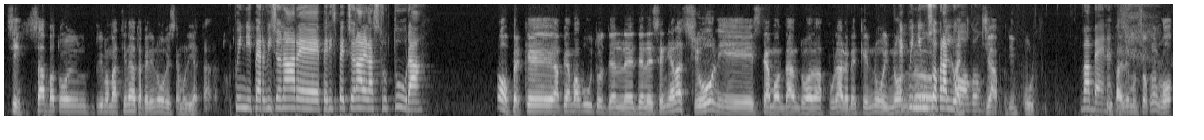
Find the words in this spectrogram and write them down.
Sì, sabato in prima mattinata per le 9 siamo lì a Taranto. Quindi per visionare, per ispezionare la struttura? No, perché abbiamo avuto delle, delle, segnalazioni e stiamo andando ad appurare perché noi non e quindi un sopralluogo. agiamo di impulso. Va bene. Quindi faremo un sopralluogo.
